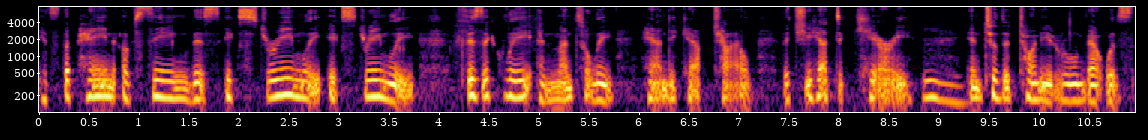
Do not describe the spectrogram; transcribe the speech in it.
It's the pain of seeing this extremely, extremely physically and mentally handicapped child that she had to carry mm, into the Tony room that was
